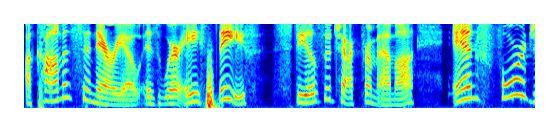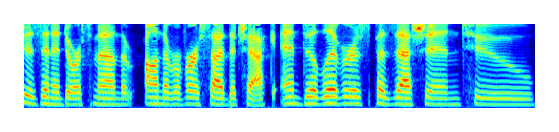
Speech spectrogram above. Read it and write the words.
a common scenario is where a thief steals the check from Emma and forges an endorsement on the on the reverse side of the check and delivers possession to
